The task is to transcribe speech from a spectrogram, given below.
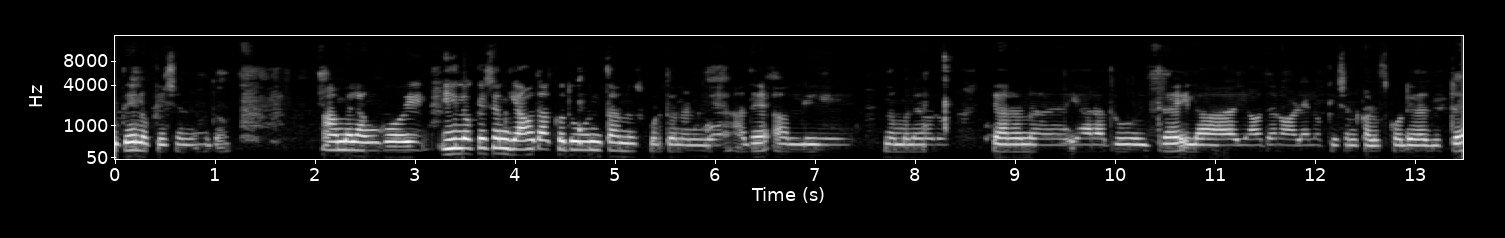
ಇದೆ ಲೊಕೇಶನ್ ಯಾವುದು. ಆಮೇಲೆ ಹಂಗೋ ಈ- ಲೊಕೇಶನ್ಗೆ ಯಾವ್ದು ಹಾಕೋದು ಅಂತ ಅನ್ನಿಸ್ಬಿಡ್ತು ನನಗೆ. ಅದೇ ಅಲ್ಲಿ ನಮ್ಮ ಮನೆಯವರು ಯಾರನ್ನ ಯಾರಾದರೂ ಇದ್ರೆ ಇಲ್ಲ ಯಾವ್ದಾದ್ರು ಹಳೆ ಲೊಕೇಶನ್ ಕಳಿಸ್ಕೊಂಡಿರೋದಿದ್ರೆ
